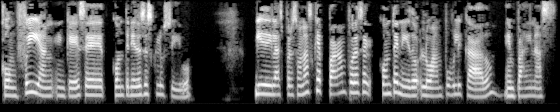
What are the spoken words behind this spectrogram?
confían en que ese contenido es exclusivo y las personas que pagan por ese contenido lo han publicado en páginas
